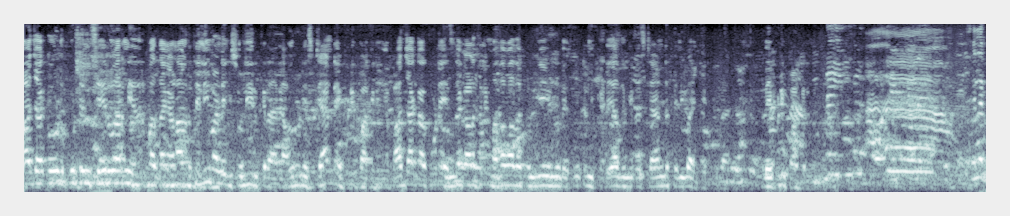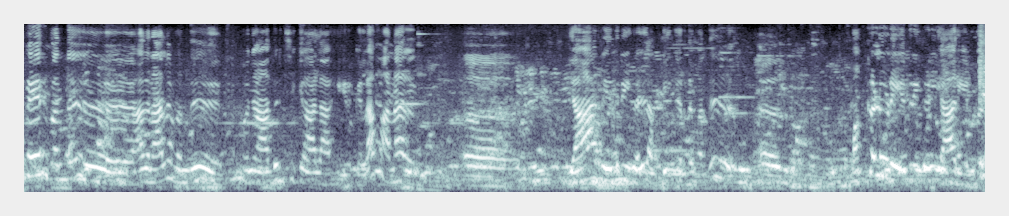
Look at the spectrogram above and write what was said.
பாஜகவோட கூட்டணி சேருவார்னு எதிர்பார்த்தாங்க. ஆனா அவர் தெளிவா இன்னைக்கு சொல்லியிருக்கிறாரு அவருடைய ஸ்டாண்டை எப்படி பாக்குறீங்க பாஜக கூட எந்த காலத்திலயும் மதவாத கொள்கை என்னுடைய கூட்டணி கிடையாதுங்கிற ஸ்டாண்டை தெளிவாக்கி இருக்கிறாரு அதை எப்படி பாக்குறீங்க ஆஹ் சில பேர் வந்து அதனால வந்து கொஞ்சம் அதிர்ச்சிக்கு ஆளாகி இருக்கலாம். ஆனால் யார் எதிரிகள் அப்படிங்கிறது வந்து மக்களுடைய எதிரிகள் யார் என்பதை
